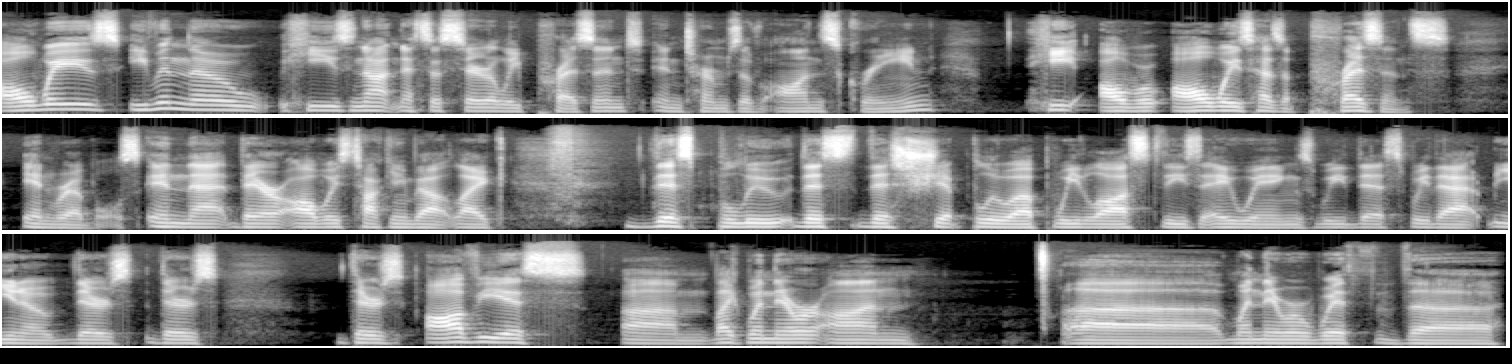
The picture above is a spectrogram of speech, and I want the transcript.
always even though he's not necessarily present in terms of on screen, he al- always has a presence in Rebels in that they're always talking about like this blew this this ship blew up we lost these a wings we this we that you know there's there's there's obvious um like when they were on uh, when they were with the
